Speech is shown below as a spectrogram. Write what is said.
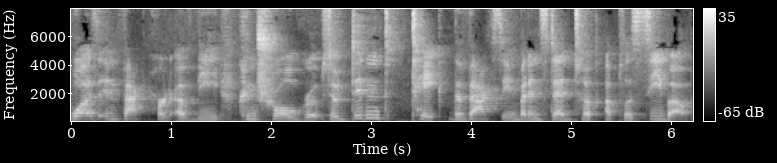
was in fact part of the control group. So didn't take the vaccine, but instead took a placebo.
